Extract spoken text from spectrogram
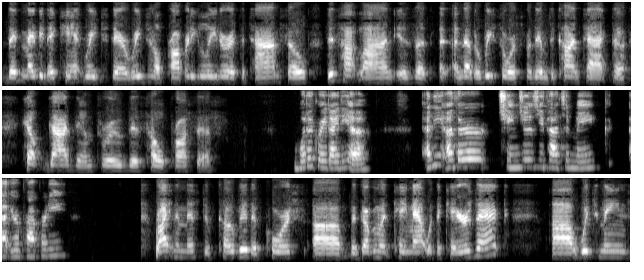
they, maybe they can't reach their regional property leader at the time. So this hotline is a, a, another resource for them to contact to help guide them through this whole process. What a great idea. Any other changes you've had to make at your property Right in the midst of COVID, of course, uh, the government came out with the CARES Act, uh, which means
